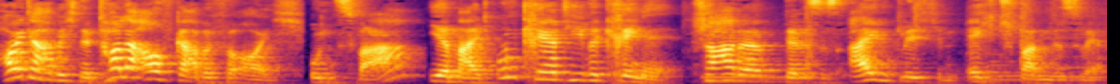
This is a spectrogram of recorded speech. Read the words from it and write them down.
Heute habe ich eine tolle Aufgabe für euch. Und zwar, ihr malt unkreative Kringel. Schade, denn es ist eigentlich ein echt spannendes Werk.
